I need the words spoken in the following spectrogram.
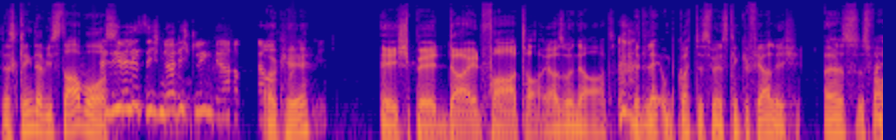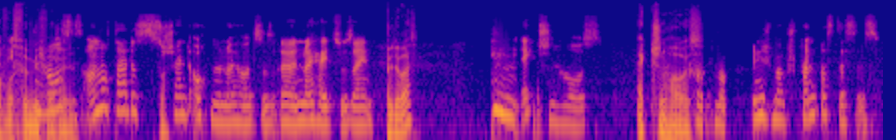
Das klingt ja wie Star Wars. Also ich will jetzt nicht nerdig klingen, ja, Okay. Ich bin dein Vater. Ja, so in der Art. Mit Le um Gottes Willen, das klingt gefährlich. Äh, Das, das war auch was für mich wahrscheinlich. ist auch noch da. Das scheint auch eine Neuheit zu, äh, Neuheit zu sein. Bitte was? Action House. Action House. Bin ich mal gespannt, was das ist.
